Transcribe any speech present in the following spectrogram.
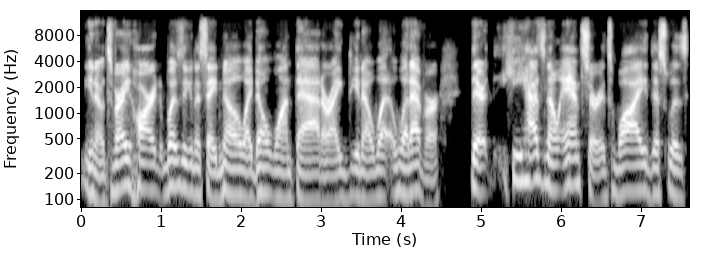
you know it's very hard was he going to say? No i don't want that or i you know what whatever. There he has no answer. It's why this was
